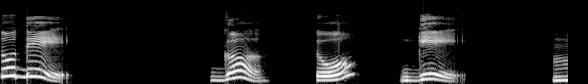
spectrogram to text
તો દે. ગ તો ગે. મ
